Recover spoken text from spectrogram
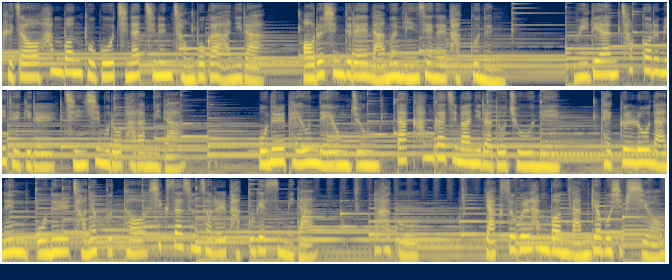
그저 한번 보고 지나치는 정보가 아니라 어르신들의 남은 인생을 바꾸는 위대한 첫걸음이 되기를 진심으로 바랍니다. 오늘 배운 내용 중 딱 한 가지만이라도 좋으니 댓글로 나는 오늘 저녁부터 식사 순서를 바꾸겠습니다. 하고 약속을 한번 남겨보십시오.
